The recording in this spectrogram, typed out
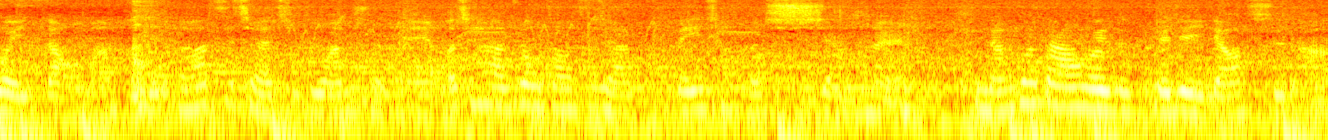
味道嘛，然后它吃起来其实完全没有，而且它的肉燥吃起来非常的香哎，难怪大家会一直推荐一定要吃它。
